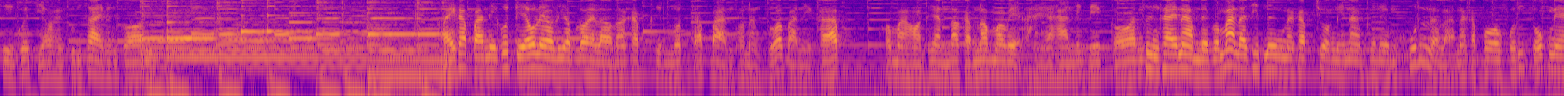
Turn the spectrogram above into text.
ซื้อก๋วยเตี๋ยวให้คุณไส้เพิ่นก่อนไปครับบ้านนี้ก๋วยเตี๋ยวแล้วเรียบร้อยแล้วนะครับขึ้นรถกลับบ้านเท่านั้นตัวบ้านนี้ครับพอมาหอดเทือนเนาะครับนอกมาแวะให้อาหารเด็กๆก่อนพึ่งทายน้ำได้ประมาณอาทิตย์หนึงนะครับช่วงนี้น้ำก็เริ่มคุ้นแล้วล่ะนะครับพราะว่าฝนตกแน่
